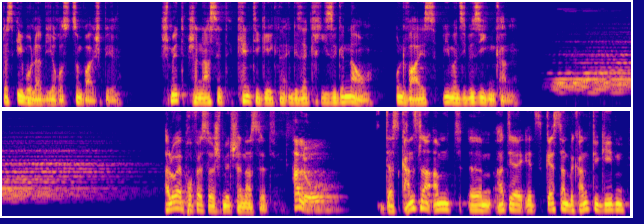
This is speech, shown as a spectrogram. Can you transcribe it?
Das Ebola-Virus zum Beispiel. Schmidt-Schanassit kennt die Gegner in dieser Krise genau und weiß, wie man sie besiegen kann. Hallo, Herr Professor Schmidt-Schanassit. Hallo. Das Kanzleramt ähm, hat ja jetzt gestern bekannt gegeben,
